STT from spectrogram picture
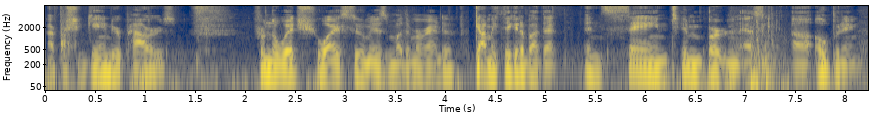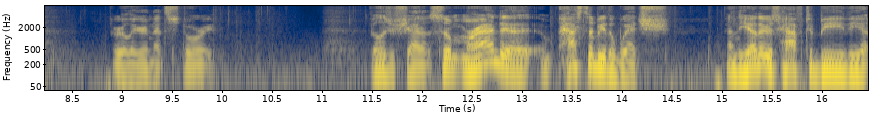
after she gained her powers from The Witch, who I assume is Mother Miranda. Got me thinking about that insane Tim Burton esque uh, opening earlier in that story. Village of Shadows. So Miranda has to be the witch, and the others have to be the. Uh,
